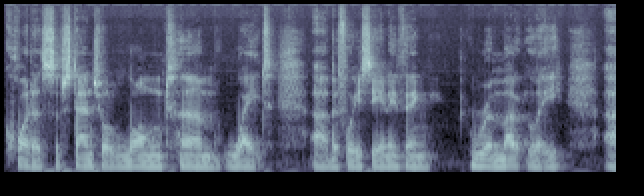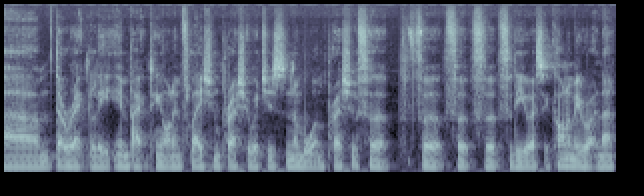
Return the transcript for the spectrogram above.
quite a substantial long term wait uh, before you see anything remotely um, directly impacting on inflation pressure, which is the number one pressure for, for, for, for, for the US economy right now.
